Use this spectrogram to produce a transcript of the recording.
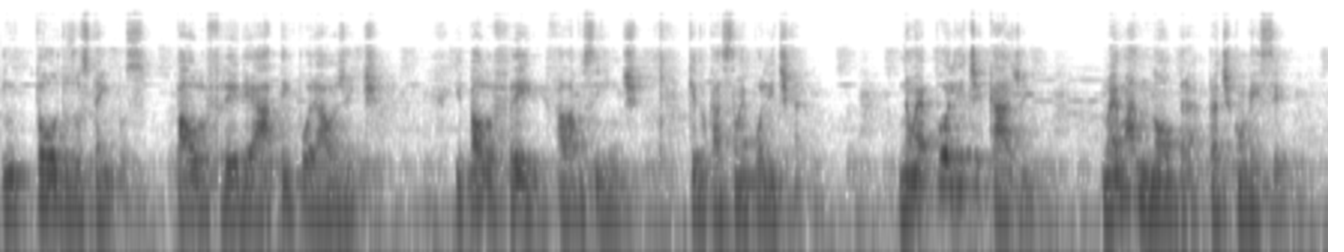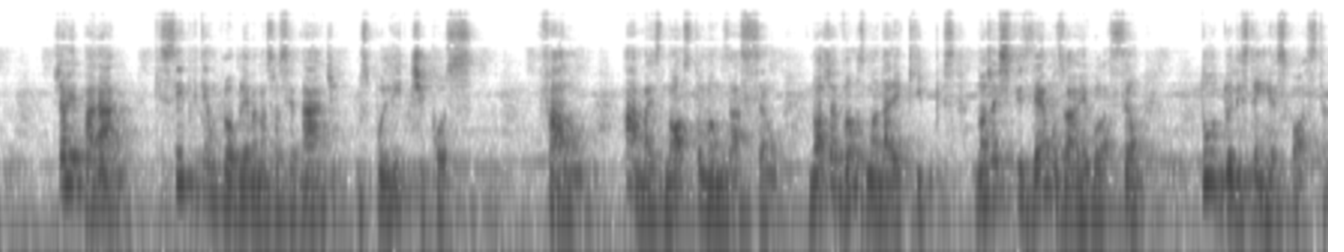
em todos os tempos. Paulo Freire é atemporal, gente. E Paulo Freire falava o seguinte: que educação é política. Não é politicagem, não é manobra para te convencer. Já repararam que sempre que tem um problema na sociedade, os políticos falam: ah, mas nós tomamos ação, nós já vamos mandar equipes, nós já fizemos a regulação, tudo eles têm resposta.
